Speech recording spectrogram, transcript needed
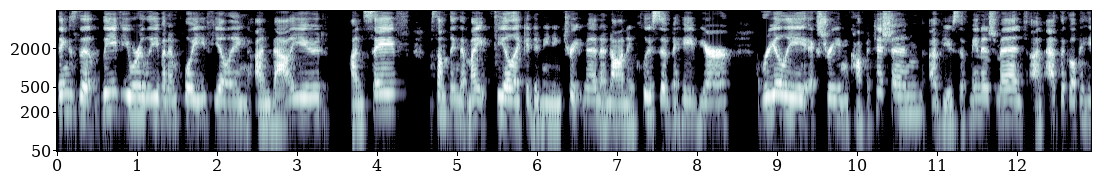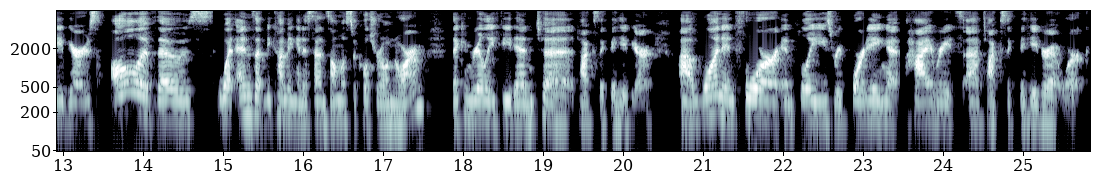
things that leave you or leave an employee feeling unvalued, unsafe, something that might feel like a demeaning treatment, a non inclusive behavior, really extreme competition, abusive management, unethical behaviors, all of those, what ends up becoming, in a sense, almost a cultural norm that can really feed into toxic behavior. Uh, one in four employees reporting high rates of toxic behavior at work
